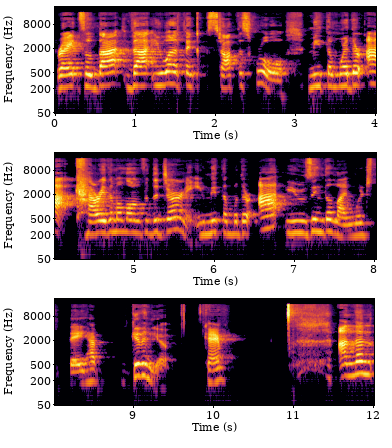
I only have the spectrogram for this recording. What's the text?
right? So that that you want to think stop the scroll meet them where they're at carry them along for the journey. You meet them where they're at using the language that they have given you okay and then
